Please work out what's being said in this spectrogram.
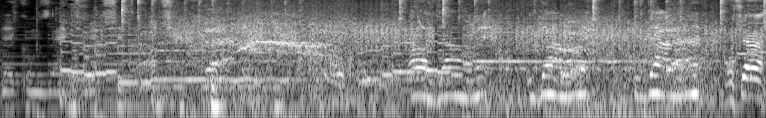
Here comes HMS shit. Oh, he's down it. He's down on it. He's down on it. Watch out!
